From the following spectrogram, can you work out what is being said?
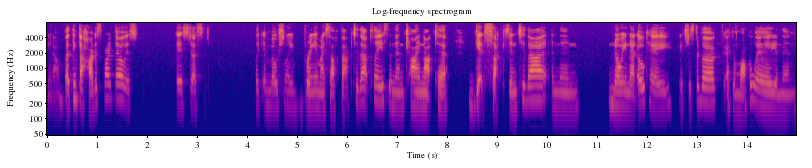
you know i think the hardest part though is is just like emotionally bringing myself back to that place and then trying not to get sucked into that and then knowing that okay, it's just a book, I can walk away, and then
